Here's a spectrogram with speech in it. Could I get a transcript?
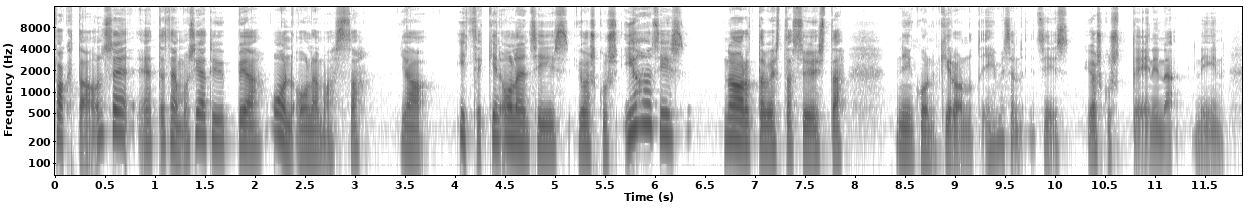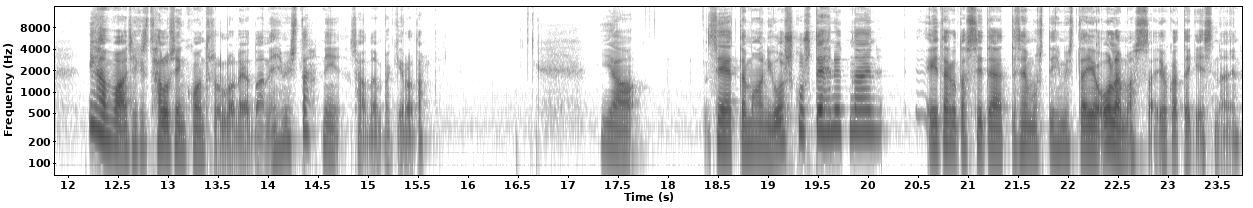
fakta on se, että semmoisia tyyppejä on olemassa ja itsekin olen siis joskus ihan siis naurattavista syistä niin kuin kironnut ihmisen, siis joskus teininä, niin ihan vain siksi, että halusin kontrolloida jotain ihmistä, niin saatoinpa kirota. Ja se, että mä oon joskus tehnyt näin, ei tarkoita sitä, että semmoista ihmistä ei ole olemassa, joka tekisi näin,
